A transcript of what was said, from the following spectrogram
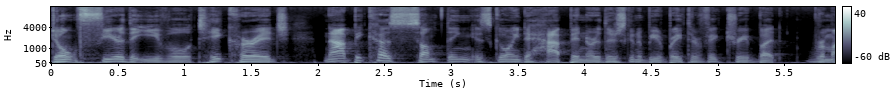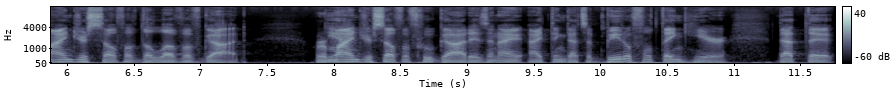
Don't fear the evil. Take courage, not because something is going to happen or there's going to be a breakthrough victory, but remind yourself of the love of God. Remind yourself of who God is. And I, I think that's a beautiful thing here that the,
